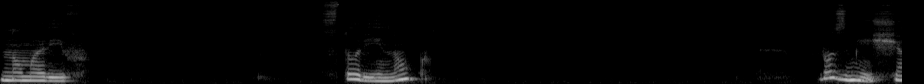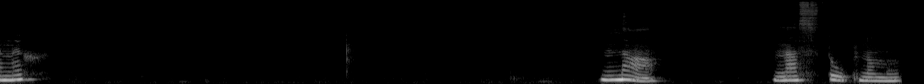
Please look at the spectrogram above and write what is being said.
номерів. Сторінок, розміщених. На наступному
